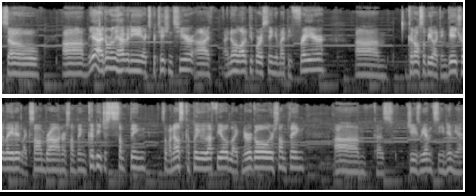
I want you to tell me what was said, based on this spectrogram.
So, um, yeah, I don't really have any expectations here. Uh, I know a lot of people are saying it might be Freyr. Um, it could also be like Engage related, like Sombron or something. Could be just something, someone else completely left field, like Nergal or something. Um, because, geez, we haven't seen him yet.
